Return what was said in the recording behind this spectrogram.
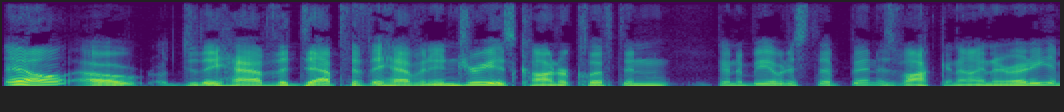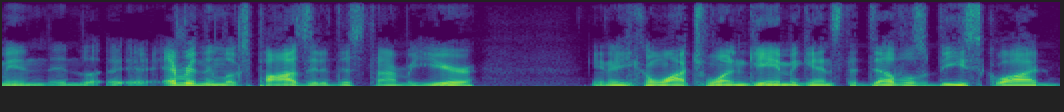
You know, uh, do they have the depth if they have an injury? Is Connor Clifton going to be able to step in? Is Vaakanainen ready? I mean, it, everything looks positive this time of year. You know, you can watch one game against the Devils B squad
